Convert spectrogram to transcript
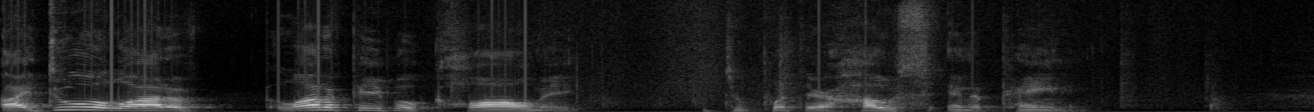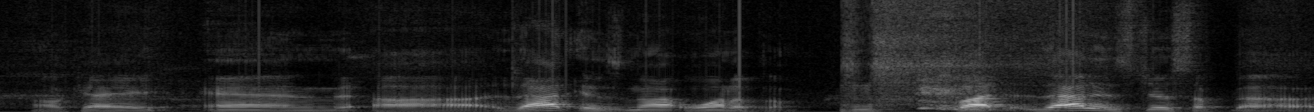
I do a lot of a lot of people call me to put their house in a painting. Okay, and uh, that is not one of them. but that is just a. Uh,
